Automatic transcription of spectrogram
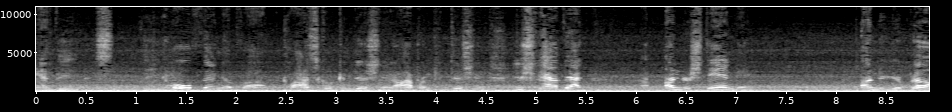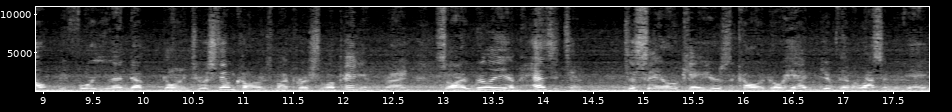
and the the whole thing of uh, classical conditioning, operant conditioning. You should have that understanding under your belt before you end up going to a stim collar, is my personal opinion, right? So I really am hesitant to say, okay, here's the collar, go ahead and give them a lesson today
